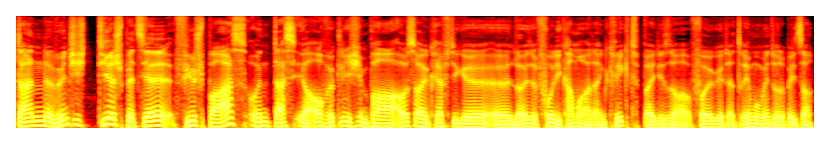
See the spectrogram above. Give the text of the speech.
Dann wünsche ich dir speziell viel Spaß und dass ihr auch wirklich ein paar aussagekräftige äh, Leute vor die Kamera dann kriegt bei dieser Folge der Drehmomente oder bei, dieser,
